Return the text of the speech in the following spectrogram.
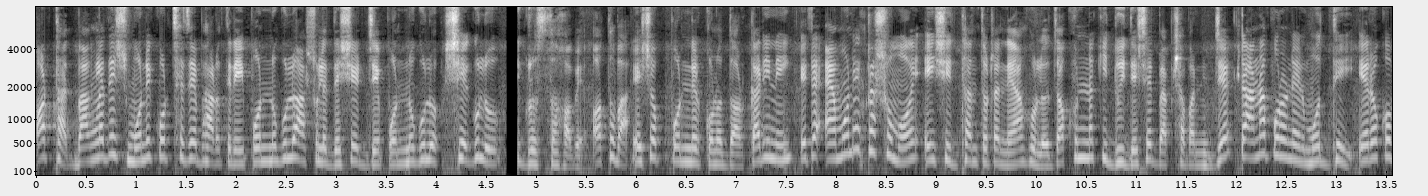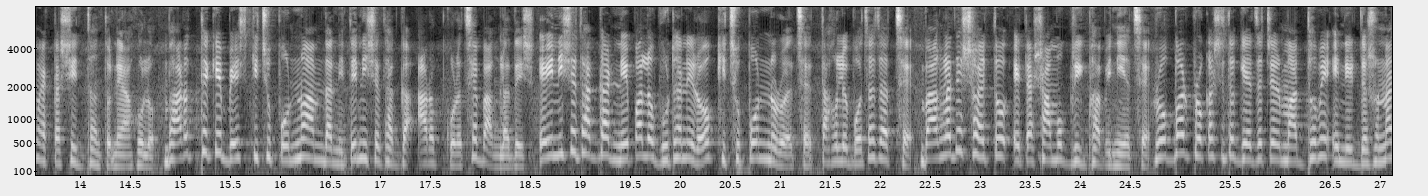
অর্থাৎ বাংলাদেশ মনে করছে যে ভারতের এই পণ্যগুলো আসলে দেশের যে পণ্যগুলো, সেগুলো গ্রস্ত হবে। অথবা এসব পণ্যের কোনো দরকারই নেই। এটা এমন একটা সময় এই সিদ্ধান্তটা নেওয়া হলো যখন নাকি দুই দেশের ব্যবসা বাণিজ্যের টানাপোড়েনের মধ্যেই এরকম একটা সিদ্ধান্ত নেওয়া হলো। ভারত থেকে বেশ কিছু পণ্য আমদানিতে নিষেধাজ্ঞা আরোপ করেছে বাংলাদেশ। এই নিষেধাজ্ঞার নেপাল ও ভুটানেরও কিছু পণ্য রয়েছে। তাহলে বোঝা যাচ্ছে, বাংলাদেশ হয়তো এটা সামগ্রিকভাবে নিয়েছে। রোববার প্রকাশিত গেজেটের মাধ্যমে এই নির্দেশনা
